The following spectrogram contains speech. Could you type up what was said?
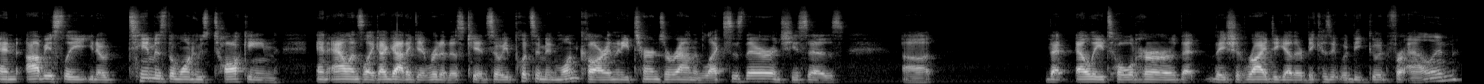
and obviously, you know, Tim is the one who's talking, and Alan's like, I got to get rid of this kid. So he puts him in one car, and then he turns around, and Lex is there, and she says uh, that Ellie told her that they should ride together because it would be good for Alan.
